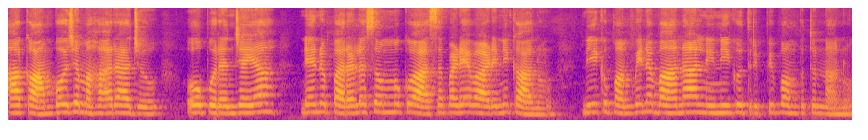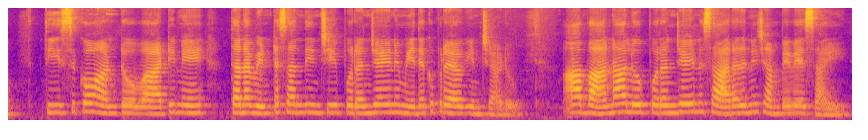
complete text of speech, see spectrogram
ఆ కాంబోజ మహారాజు ఓ పురంజయ నేను పరల సొమ్ముకు ఆశపడేవాడిని కాను. నీకు పంపిన బాణాల్ని నీకు త్రిప్పి పంపుతున్నాను. తీసుకో అంటూ వాటినే తన వింట సంధించి పురంజయుని మీదకు ప్రయోగించాడు. ఆ బాణాలు పురంజయుని సారథిని చంపివేశాయి.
